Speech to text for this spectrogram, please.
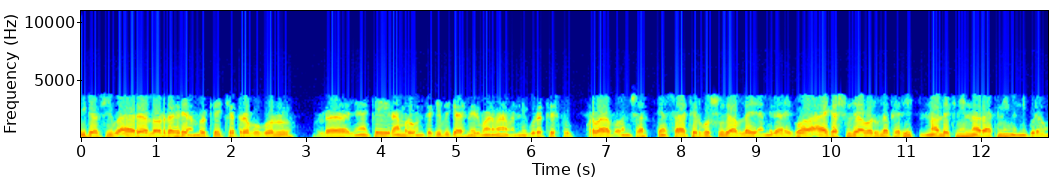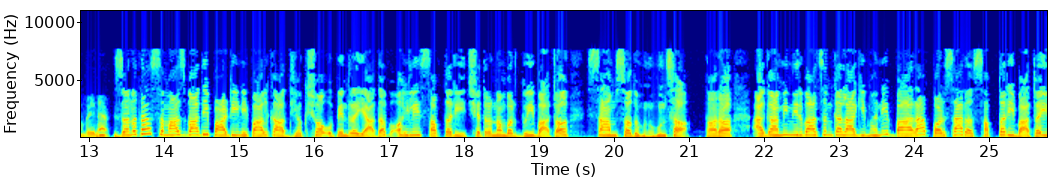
लिडरसिप आएर लड्दाखेरि हाम्रो केही क्षेत्र भूगोल र यहाँ केही राम्रो हुन्छ कि विकास निर्माणमा भन्ने कुरा त्यस्तो प्रभाव अनुसार त्यहाँ साथीहरूको सुझावलाई हामी राखेको। आएका सुझावहरूलाई फेरि नलेख्ने नराख्ने भन्ने कुरा हुँदैन। जनता समाजवादी पार्टी नेपालका अध्यक्ष उपेन्द्र यादव अहिले सप्तरी क्षेत्र नम्बर दुईबाट सांसद हुनुहुन्छ। तर आगामी निर्वाचनका लागि भने बाह्र पर्सा र सप्तरीबाटै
